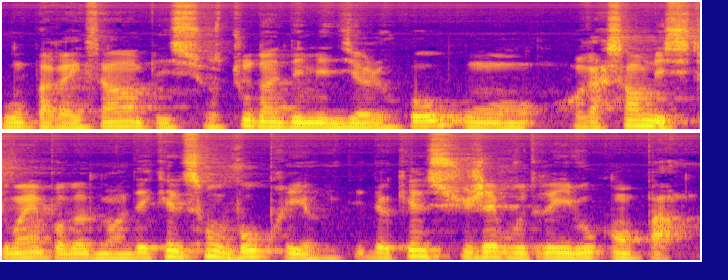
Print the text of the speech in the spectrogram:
où, par exemple, et surtout dans des médias locaux, où on, rassemble les citoyens pour leur demander quelles sont vos priorités, de quel sujet voudriez-vous qu'on parle.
